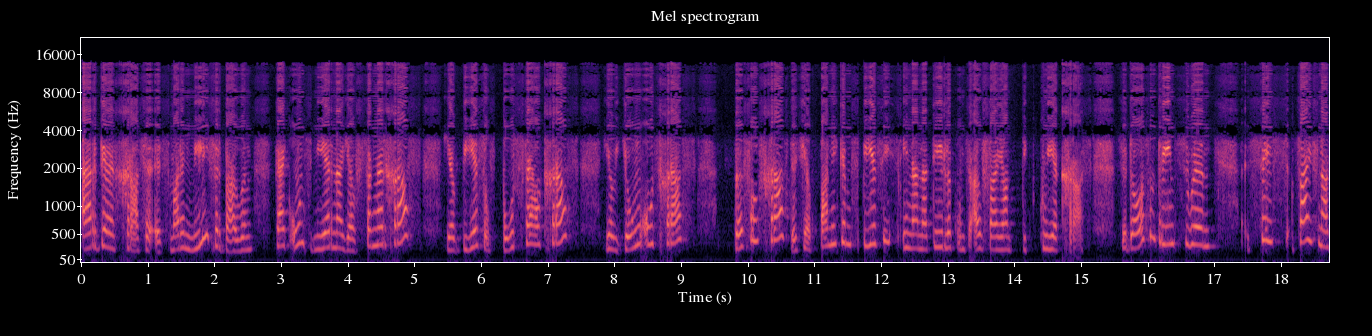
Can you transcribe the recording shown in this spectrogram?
erge grasse is, maar in mielieverbouing kyk ons meer na jou vingergras, jou bees of bosveldgras, jou jong osgras, buffelsgras, dis jou panicum spesies en dan natuurlik ons ou vyand die kweekgras. So daar's omtrent so 6 5 na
